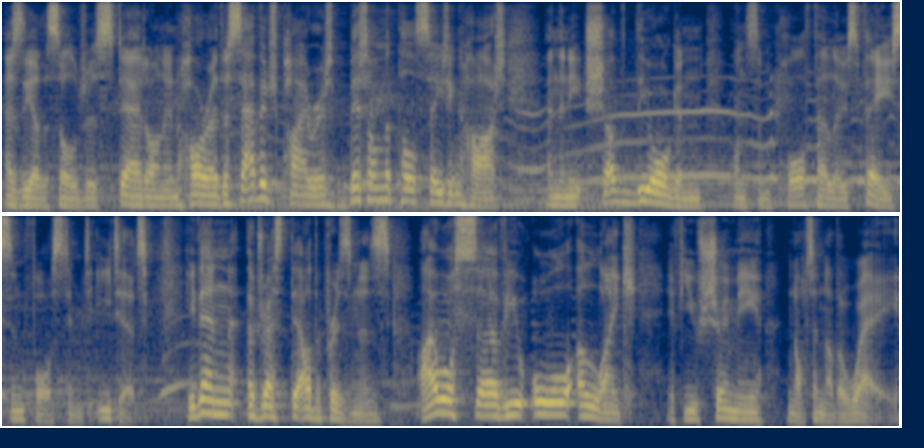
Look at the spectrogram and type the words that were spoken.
As the other soldiers stared on in horror, the savage pirate bit on the pulsating heart, and then he shoved the organ on some poor fellow's face and forced him to eat it. He then addressed the other prisoners I will serve you all alike if you show me not another way.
